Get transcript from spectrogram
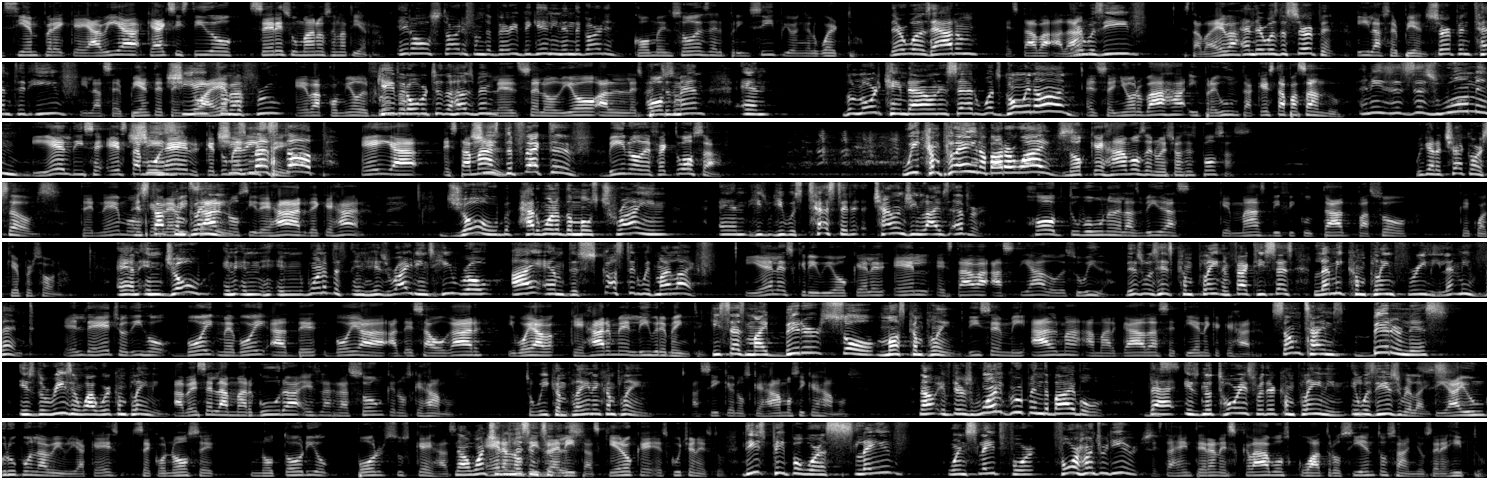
Siempre que había, que ha existido seres humanos en la tierra. It all started from the very beginning in the garden. Comenzó desde el principio en el huerto. There was Adam, Estaba Adán. there was Eve, estaba Eva and there was the serpent. y la serpiente. Serpent tempted Eve, Y la serpiente She tentó a ate from the fruit, Eva comió del fruto. gave it over to the husband, le, se lo dio al uh, to the esposo man, and the Lord came down and said, What's going on? El Señor baja y pregunta, ¿qué está pasando? And he says, This woman, Y él dice, esta she's, mujer que tú me she's diste, messed up. Ella está mal, She's defective. vino defectuosa. We complain about our wives. Nos quejamos de nuestras esposas. We got to check ourselves. Tenemos And que stop revisarnos y dejar de quejar. Job had one of the most trying and he, he was tested, challenging lives ever. Job tuvo una de las vidas que más dificultad pasó que cualquier persona. And in Job, in, in, in one of the in his writings, he wrote, I am disgusted with my life. Y él escribió que él, él estaba hastiado de su vida. This was his complaint. In fact, he says, Let me complain freely, let me vent. Él de hecho dijo, voy, me voy a, de- voy a, a desahogar y voy a quejarme libremente. He says, My bitter soul must complain. Dice, mi alma amargada se tiene que quejar. Sometimes bitterness is the reason why we're complaining. A veces la amargura es la razón que nos quejamos. So we complain and complain. Así que nos quejamos y quejamos. Now, if there's one group in the Bible that is notorious for their complaining, it was the Israelites. Si hay un grupo en la Biblia que es, se conoce notorio por sus quejas, Now, I want you to listen to this. Quiero que escuchen esto. These people were a slave, were enslaved for 400 years. Esta gente eran esclavos 400 años en Egipto.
